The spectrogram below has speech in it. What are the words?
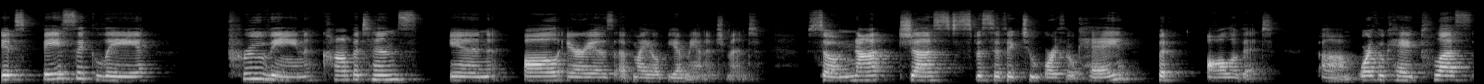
it's basically proving competence in all areas of myopia management. So, not just specific to ortho-K, but all of it. Um, ortho-K plus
